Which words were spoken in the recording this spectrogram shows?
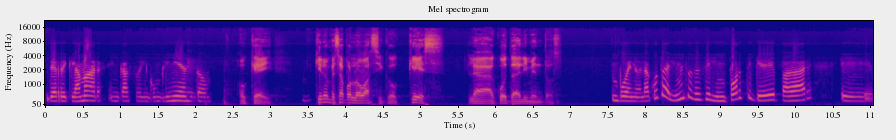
de reclamar en caso de incumplimiento. Ok. Quiero empezar por lo básico. ¿Qué es la cuota de alimentos? Bueno, la cuota de alimentos es el importe que debe pagar eh,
